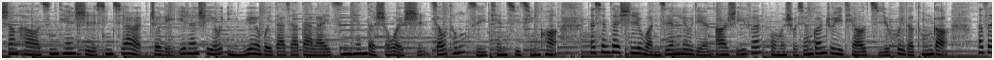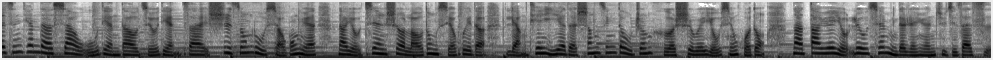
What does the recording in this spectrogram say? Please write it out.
晚上好，今天是星期二，这里依然是由影月为大家带来今天的首尔市交通及天气情况。那现在是晚间六点二十一分，我们首先关注一条集会的通告。那在今天的下午五点到九点，在世宗路小公园，那有建设劳动协会的两天一夜的商经斗争和示威游行活动。那大约有六千名的人员聚集在此。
